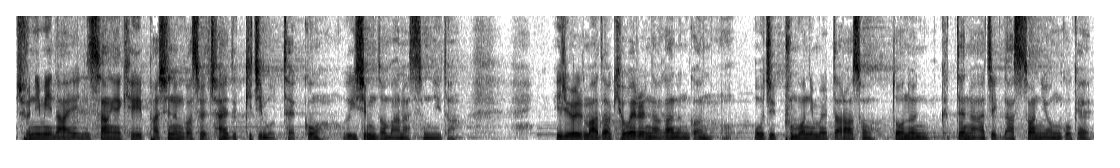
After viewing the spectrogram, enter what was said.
주님이 나의 일상에 개입하시는 것을 잘 느끼지 못했고 의심도 많았습니다. 일요일마다 교회를 나가는 건 오직 부모님을 따라서 또는 그때는 아직 낯선 영국에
